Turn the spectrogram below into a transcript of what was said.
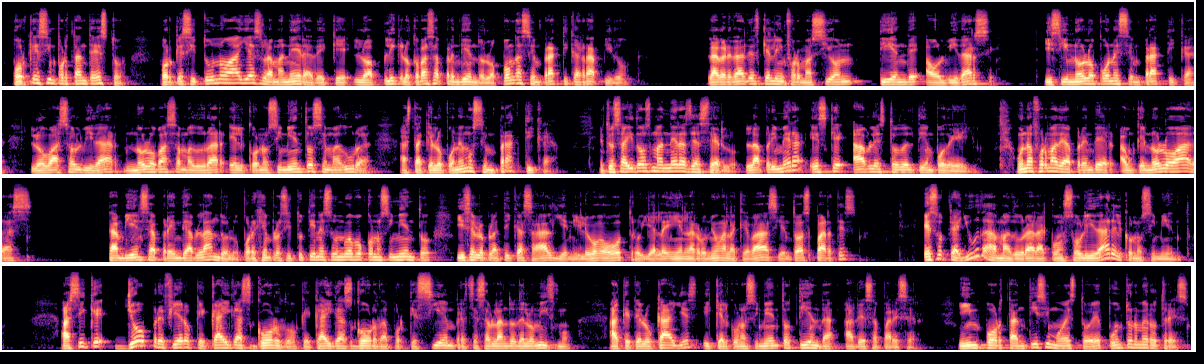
¿Por qué es importante esto? Porque si tú no hayas la manera de que lo aplique, lo que vas aprendiendo, lo pongas en práctica rápido, la verdad es que la información tiende a olvidarse. Y si no lo pones en práctica, lo vas a olvidar, no lo vas a madurar. El conocimiento se madura hasta que lo ponemos en práctica. Entonces hay dos maneras de hacerlo. La primera es que hables todo el tiempo de ello. Una forma de aprender, aunque no lo hagas, también se aprende hablándolo. Por ejemplo, si tú tienes un nuevo conocimiento y se lo platicas a alguien y luego a otro y, en la reunión a la que vas y en todas partes, eso te ayuda a madurar, a consolidar el conocimiento. Así que yo prefiero que caigas gordo, que caigas gorda, porque siempre estés hablando de lo mismo, a que te lo calles y que el conocimiento tienda a desaparecer. Importantísimo esto, ¿eh? Punto número tres.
